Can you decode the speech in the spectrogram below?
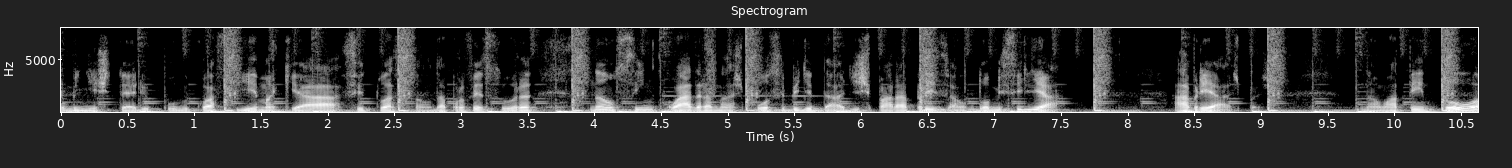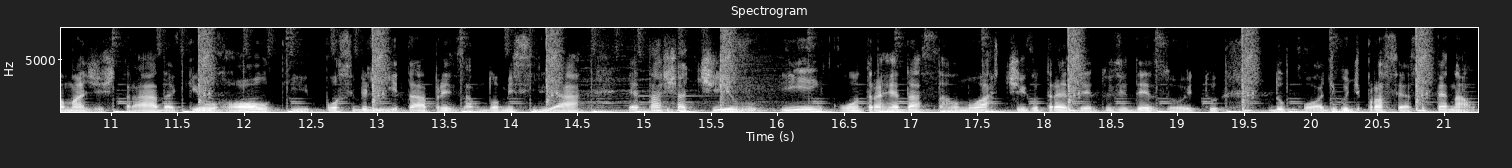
O Ministério Público afirma que a situação da professora não se enquadra nas possibilidades para a prisão domiciliar. Abre aspas não atentou a magistrada que o rol que possibilita a prisão domiciliar é taxativo e encontra redação no artigo 318 do Código de Processo Penal,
